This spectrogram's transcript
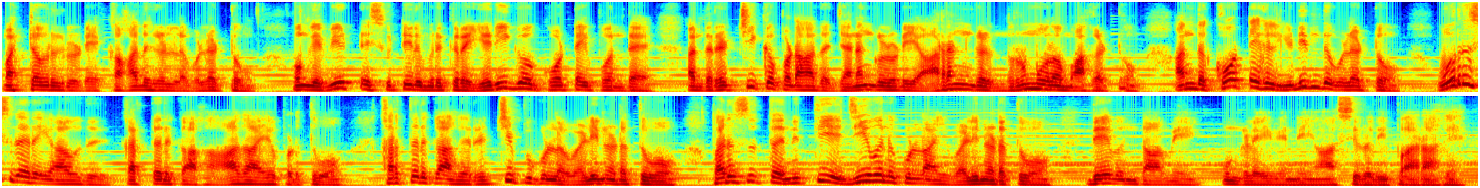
மற்றவர்களுடைய காதுகளில் விழட்டும். உங்கள் வீட்டை சுற்றிலும் இருக்கிற எரிகோ கோட்டை போன்ற அந்த ரட்சிக்கப்படாத ஜனங்களுடைய அரண்கள் நிர்மூலமாகட்டும். அந்த கோட்டைகள் இடிந்து விழட்டும். ஒரு சிலரையாவது கர்த்தருக்காக ஆதாயப்படுத்துவோம். கர்த்தருக்காக ரட்சிப்புக்குள்ள வழி நடத்துவோம். பரிசுத்த நித்திய ஜீவனுக்குள்ளாய் வழி நடத்துவோம். தேவன் தாமே உங்களை என்னை ஆசீர்வதிப்பாராக.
